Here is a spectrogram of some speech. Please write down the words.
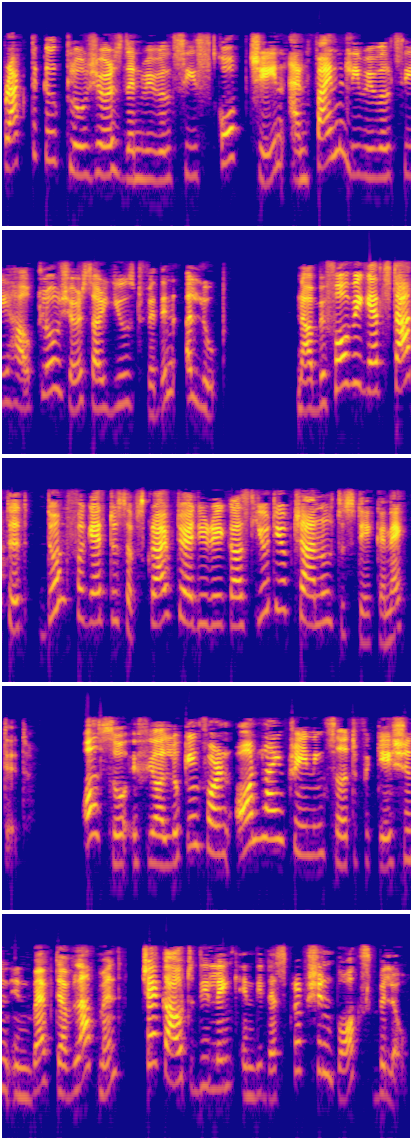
practical closures, then we will see scope chain and finally we will see how closures are used within a loop. Now before we get started, don't forget to subscribe to Edureka's YouTube channel to stay connected. Also, if you are looking for an online training certification in web development, check out the link in the description box below.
